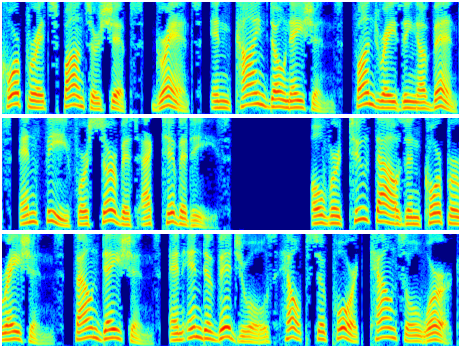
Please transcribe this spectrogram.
corporate sponsorships, grants, in-kind donations, fundraising events, and fee-for-service activities. Over 2,000 corporations, foundations, and individuals help support council work.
